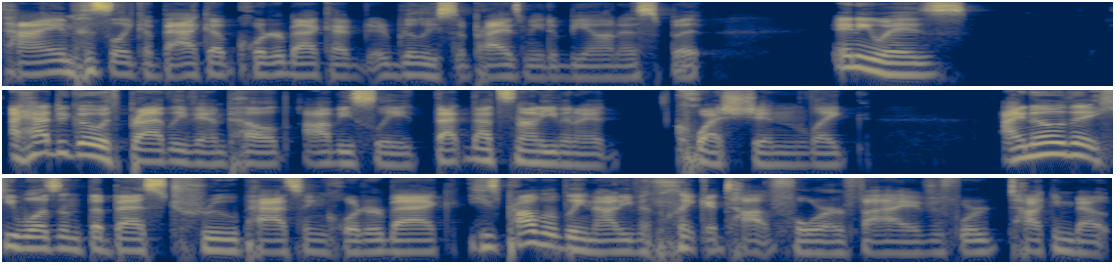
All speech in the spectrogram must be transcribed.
time as like a backup quarterback. I, it really surprised me to be honest. But anyways, I had to go with Bradley Van Pelt. Obviously, that that's not even a question. Like I know that he wasn't the best true passing quarterback. He's probably not even like a top four or five if we're talking about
